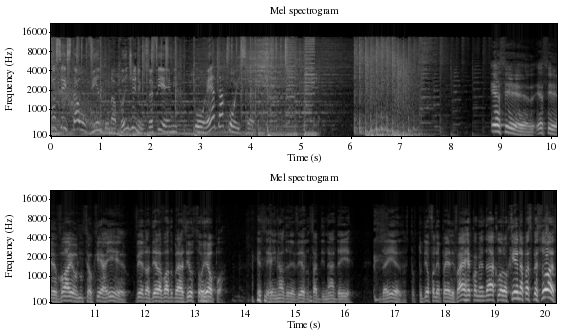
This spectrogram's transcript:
Você está ouvindo na Band News FM o É da Coisa. Esse, esse voio não sei o que aí, verdadeira voz do Brasil, sou eu, pô. Esse Reinaldo Azevedo não sabe de nada aí. Daí, outro dia eu falei pra ele, vai recomendar cloroquina pras pessoas?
